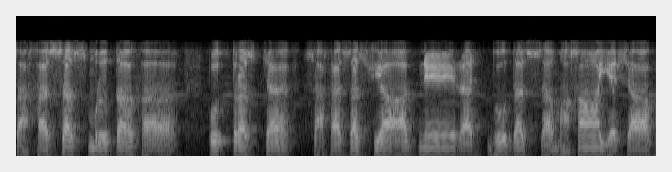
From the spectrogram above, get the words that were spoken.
सहसस्मृतः। पुत्रश्च सहसस्याग्नेरद्भुतः स महायशाः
